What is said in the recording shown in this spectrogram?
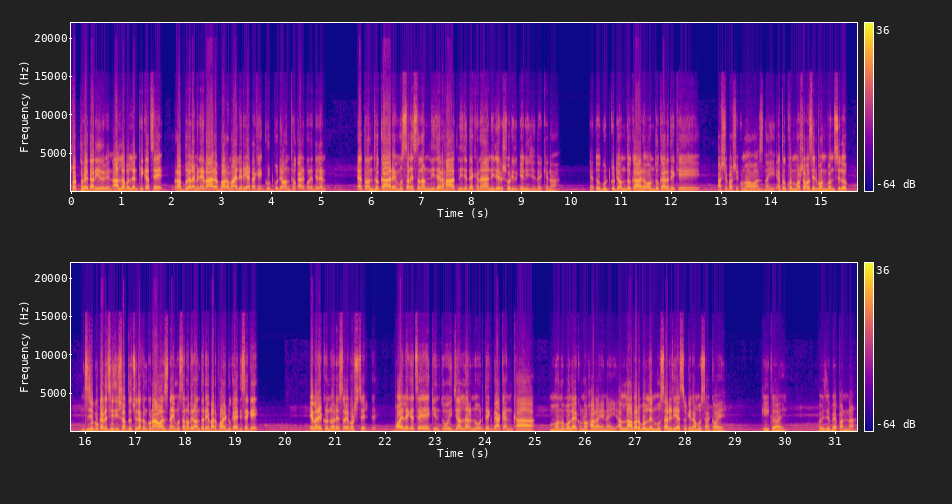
শক্ত হয়ে দাঁড়িয়ে দেবেন আল্লাহ বললেন, ঠিক আছে, রব্বুল আলমিন এবার বারো মাইল এরিয়াটাকে ঘুটঘুটে অন্ধকার করে দিলেন। এত অন্ধকার মুসা আলাইসাল্লাম নিজের হাত নিজে দেখে না, নিজের শরীরকে নিজে দেখে না। এত গুটগুটে অন্ধকার অন্ধকার দেখে আশেপাশে কোনো আওয়াজ নাই। এতক্ষণ মশামাছির বনবন ছিল। ঝিঝি পোকারে ঝিঝি শব্দ ছিল, এখন কোনো আওয়াজ নাই। মুসানবীর অন্তরে এবার ভয় ঢুকাই দিছে কে? এবার একটু নড়ে সরে বসছে। ভয় লেগেছে, কিন্তু ওই জাল্লার নূর দেখবে আকাঙ্ক্ষা। মনোবল এখনও হারায় নাই। আল্লাহ আবার বললেন, মুসা রেডি আছো কিনা? মুসা কয়, কি কয়? ওই যে ব্যাপার না।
